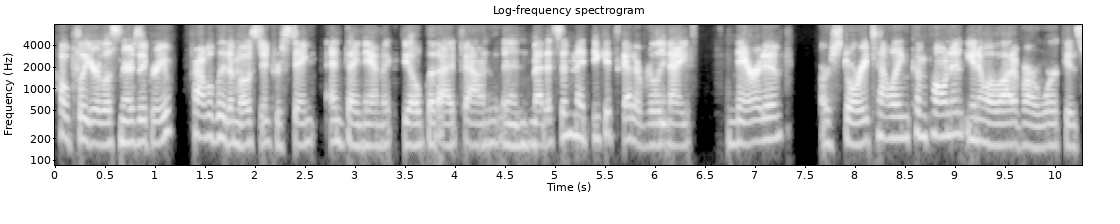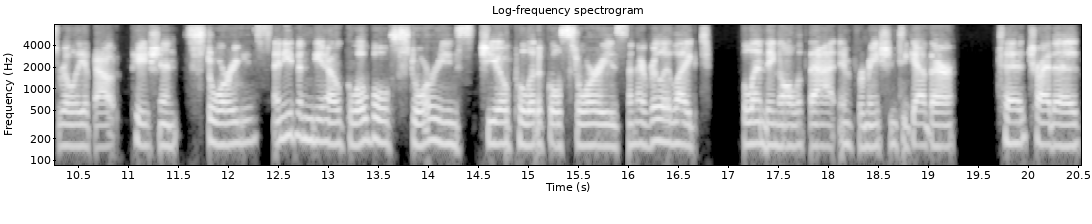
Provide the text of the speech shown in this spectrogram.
hopefully your listeners agree, probably the most interesting and dynamic field that I've found in medicine. I think it's got a really nice narrative or storytelling component. You know, a lot of our work is really about patient stories and even, you know, global stories, geopolitical stories. And I really liked blending all of that information together to try to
